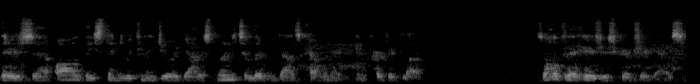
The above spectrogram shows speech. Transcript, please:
there's uh, all these things we can enjoy God is learning to live in God's covenant in perfect love. So hopefully that here's your scripture, guys.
